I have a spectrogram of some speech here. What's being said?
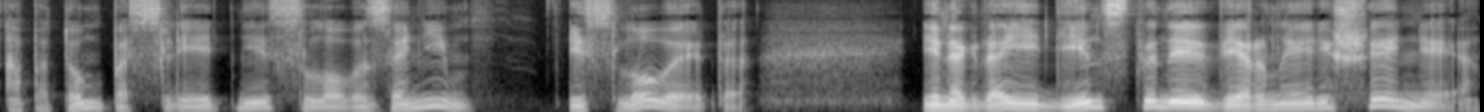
а потом последнее слово за ним. И слово это иногда единственное верное решение,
